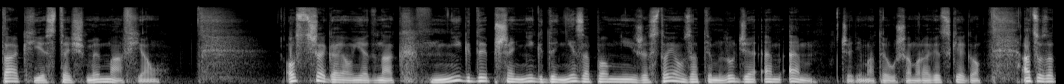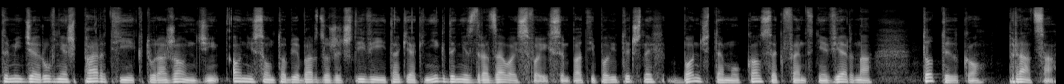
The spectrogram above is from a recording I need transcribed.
Tak, jesteśmy mafią. Ostrzegają jednak, nigdy przenigdy nie zapomnij, że stoją za tym ludzie MM, czyli Mateusza Morawieckiego. A co za tym idzie, również partii, która rządzi. Oni są tobie bardzo życzliwi i tak jak nigdy nie zdradzałaś swoich sympatii politycznych, bądź temu konsekwentnie wierna. To tylko praca.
